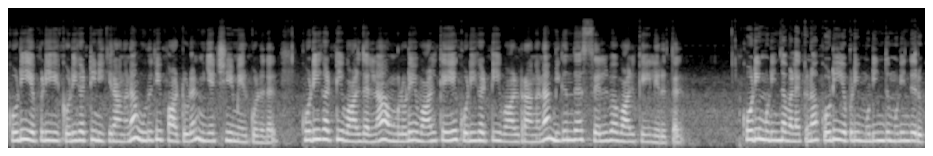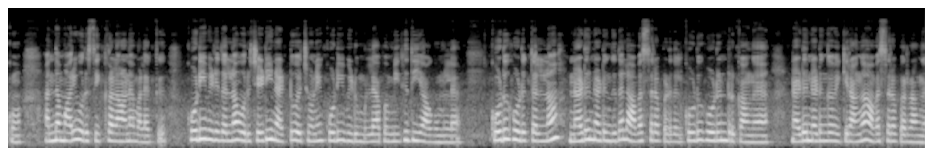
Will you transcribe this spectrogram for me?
கொடி எப்படி கொடிகட்டி நிற்கிறாங்கன்னா உறுதிப்பாட்டுடன் முயற்சியை மேற்கொள்ளுதல். கொடிகட்டி வாழ்தல்னா அவங்களுடைய வாழ்க்கையே கொடிகட்டி வாழ்கிறாங்கன்னா மிகுந்த செல்வ வாழ்க்கையில் இருத்தல். கொடி முடிந்த வழக்குனா கொடி எப்படி முடிந்து முடிந்து இருக்கும்? அந்த மாதிரி ஒரு சிக்கலான வழக்கு. கொடி விடுதல்னால் ஒரு செடி நட்டு வச்சோடனே கொடி விடும்ல அப்போ மிகுதியாகும்ல. கொடு கொடுத்தல்னா நடு நடுங்குதல் அவசரப்படுதல். கொடு கொடுன்னு இருக்காங்க. நடு நடுங்க வைக்கிறாங்க அவசரப்படுறாங்க.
